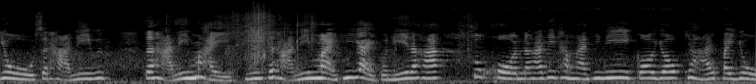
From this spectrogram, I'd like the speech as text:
อยู่สถานีสถานีใหม่ มีสถานีใหม่ที่ใหญ่กว่านี้นะคะ ทุกคนนะคะที่ทำงานที่นี่ก็โยกย้ายไปอยู่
